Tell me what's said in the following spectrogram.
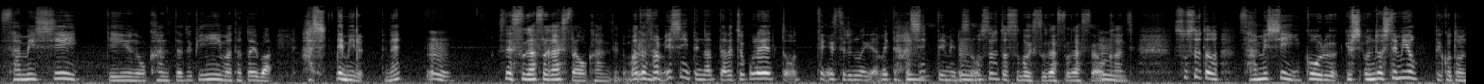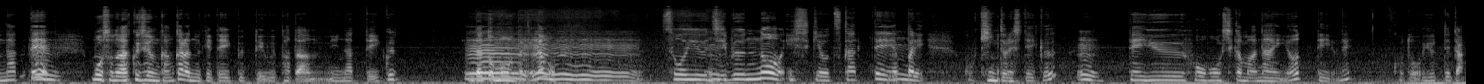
寂しいっていうのを感じた時に、まあ、例えば走ってみるってねうん。すがすがしさを感じる。また寂しいってなったらチョコレートを手にするのをやめて走ってみる、うん。そうするとすごいすがすがしさを感じる、そうすると寂しいイコールよし運動してみようってことになって、うん。もうその悪循環から抜けていくっていうパターンになっていくん。だと思うんだけど、うんうんうんうんそういう自分の意識を使ってやっぱりこう筋トレしていくうん。っていう方法しかまあないよっていうねことを言ってた。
